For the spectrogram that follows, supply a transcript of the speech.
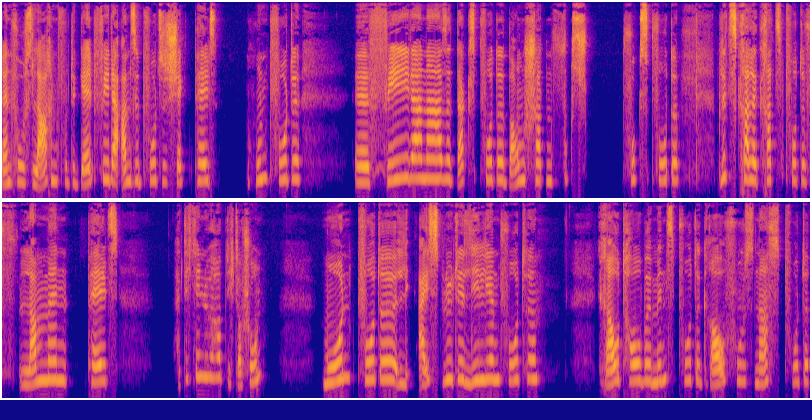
Rennfuß, Lachenpfote, Gelbfeder, Amselpfote, Scheckpelz, Hundpfote, äh, Federnase, Dachspfote, Baumschatten, Fuchs, Fuchspfote, Blitzkralle, Kratzpfote, Flammenpelz. Hatte ich den überhaupt? Ich glaube schon. Mondpfote, Li Eisblüte, Lilienpfote, Grautaube, Minzpfote, Graufuß, Nasspfote,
